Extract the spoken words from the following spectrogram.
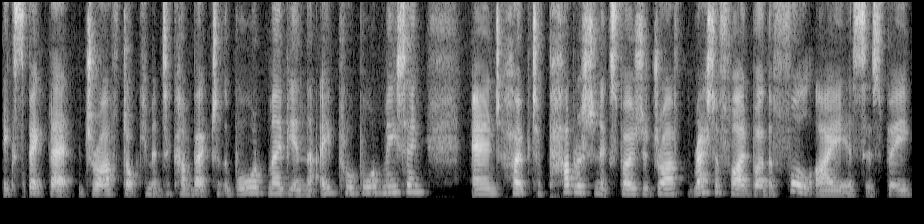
expect that draft document to come back to the board maybe in the April board meeting and hope to publish an exposure draft ratified by the full ISSB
